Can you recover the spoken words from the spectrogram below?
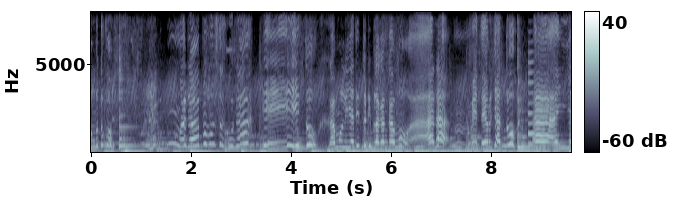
tunggu, tunggu. Hmm, ada apa monster kuda? Itu, kamu lihat itu di belakang kamu ada meteor jatuh. Ah, ya.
